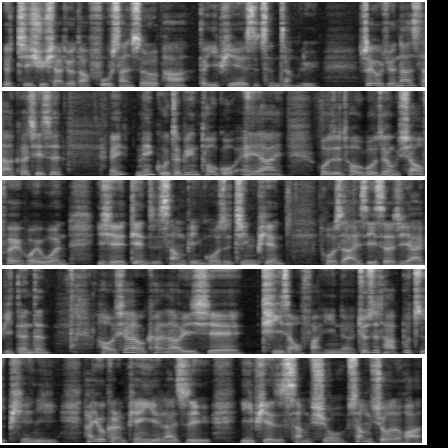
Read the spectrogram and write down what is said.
又继续下修到负三十二趴的 EPS 成长率，所以我觉得纳斯达克其实，诶，美股这边透过 AI 或是透过这种消费回温，一些电子商品或是晶片或是 IC 设计 IP 等等，好像有看到一些。提早反应的，就是它不止便宜，它有可能便宜也来自于 EPS 上修。上修的话，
